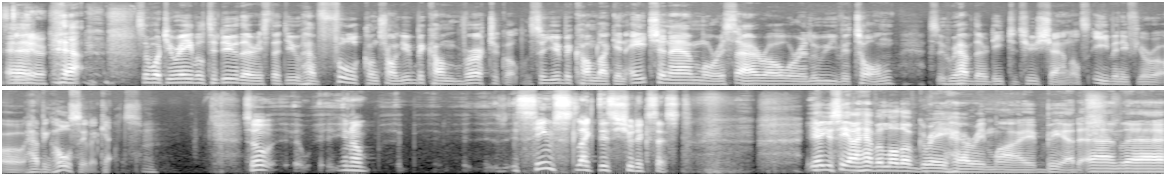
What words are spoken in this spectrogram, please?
disappear. Uh, yeah. So what you're able to do there is that you have full control. You become vertical. So you become like an H&M or a Zara or a Louis Vuitton, so who have their D2C channels, even if you're uh, having wholesale accounts. Mm. So, you know, it seems like this should exist. Yeah, you see, I have a lot of gray hair in my beard. And uh,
